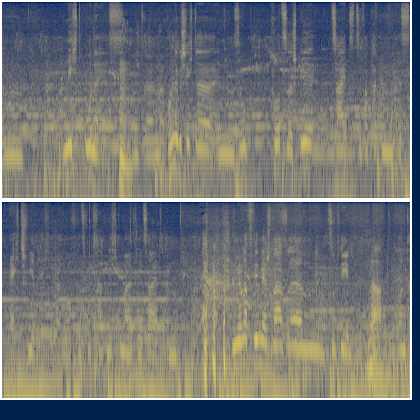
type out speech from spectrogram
ähm, nicht ohne ist. Und äh, eine runde Geschichte in so kurze Spielzeit zu verpacken, ist echt schwierig. Also Fritz Fuchs hat nicht immer viel Zeit. Ähm, mir macht es viel mehr Spaß ähm, zu drehen. Ja, Und äh,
